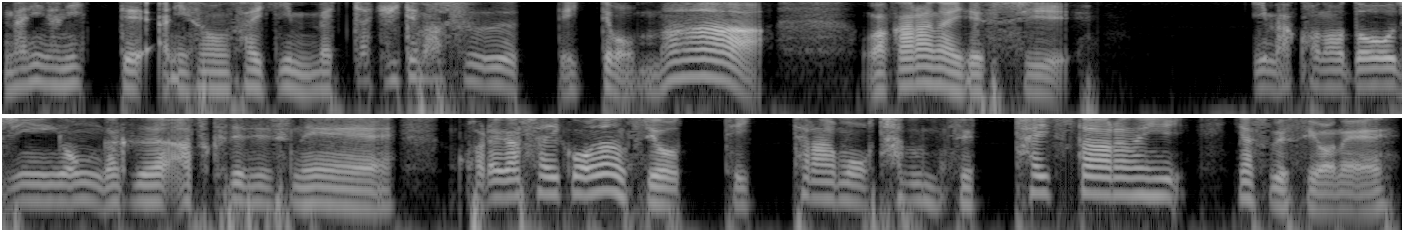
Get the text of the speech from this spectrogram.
何々ってアニソン最近めっちゃ聴いてますって言ってもまあ、わからないですし、今この同人音楽が熱くてですね、これが最高なんすよって言ったらもう多分絶対伝わらないやつですよね。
